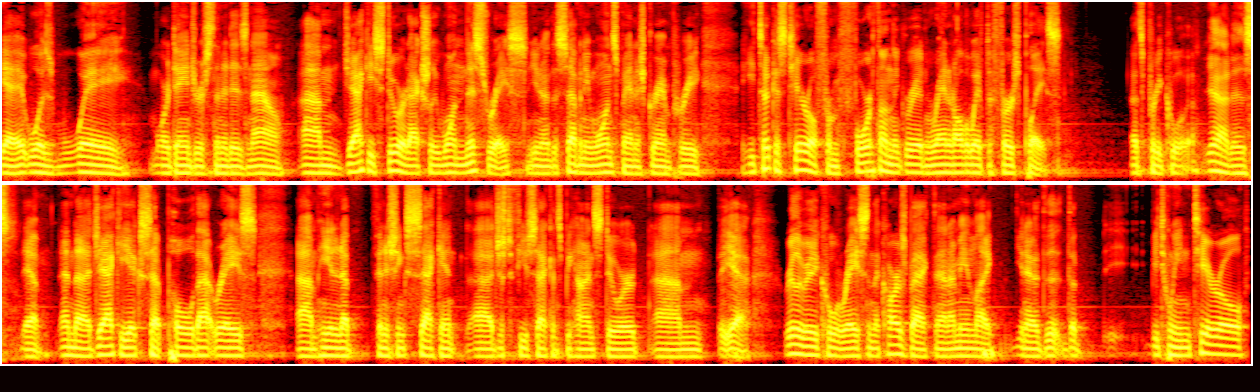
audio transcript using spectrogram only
yeah, it was way more dangerous than it is now. Um, Jackie Stewart actually won this race. You know, the '71 Spanish Grand Prix. He took his Tyrrell from fourth on the grid and ran it all the way up to first place. That's pretty cool, though. Yeah, it is. Yeah, and uh, Jacky Ickx pole that race. Um, he ended up finishing second, uh, just a few seconds behind Stewart. Um, but yeah, really, really cool race. And the cars back then, I mean, like you know, the the between Tyrrell,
